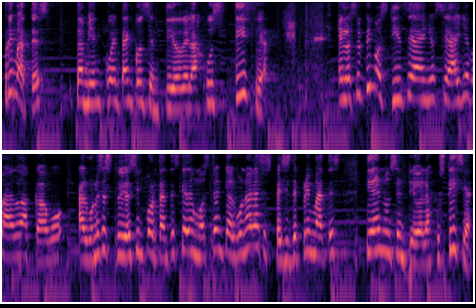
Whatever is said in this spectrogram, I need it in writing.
primates también cuentan con sentido de la justicia. En los últimos 15 años se ha llevado a cabo algunos estudios importantes que demuestran que algunas de las especies de primates tienen un sentido de la justicia.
